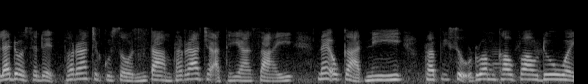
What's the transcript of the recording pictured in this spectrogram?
และโดยเสด็จพระราชกุศลตามพระราชอัธยาศัย ในโอกาสนี้พระภิกษุร่วมเข้าเฝ้าด้วย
